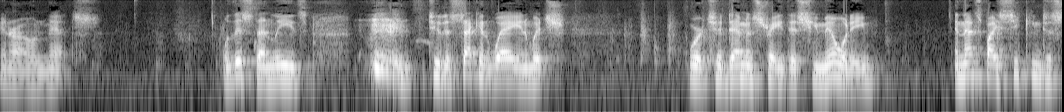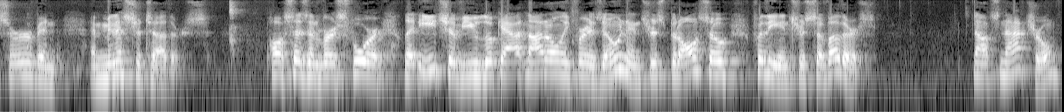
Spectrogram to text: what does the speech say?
in our own midst. Well, this then leads to the second way in which we're to demonstrate this humility, and that's by seeking to serve and, and minister to others. Paul says in verse 4 Let each of you look out not only for his own interests, but also for the interests of others. Now, it's natural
